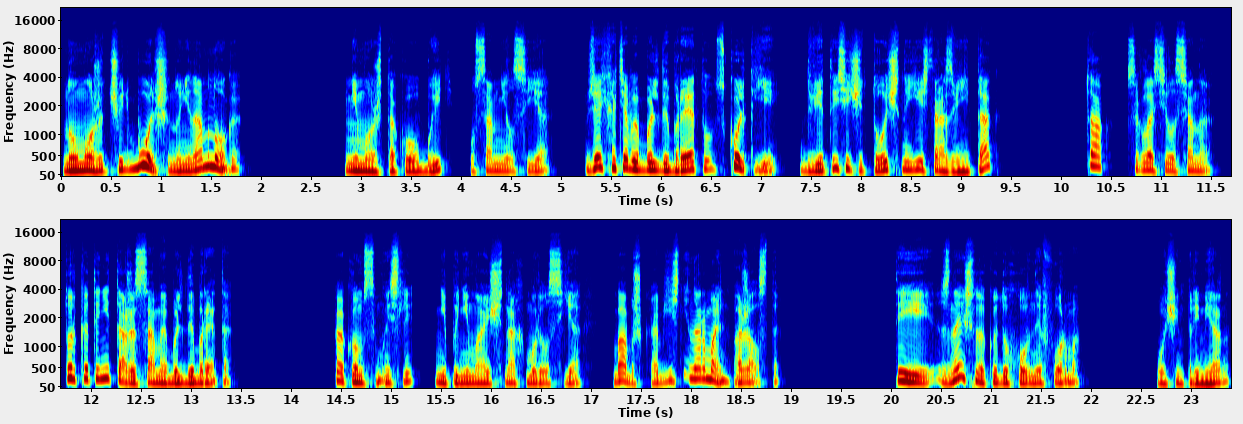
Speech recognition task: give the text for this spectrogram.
Но, может, чуть больше, но не намного». «Не может такого быть», — усомнился я. «Взять хотя бы Бальдебрету. Сколько ей? Две тысячи точно есть, разве не так?» «Так», — согласилась она. «Только это не та же самая Бальдебрета». «В каком смысле?» — непонимающе нахмурился я. «Бабушка, объясни нормально, пожалуйста». Ты знаешь, что такое духовная форма? Очень примерно.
